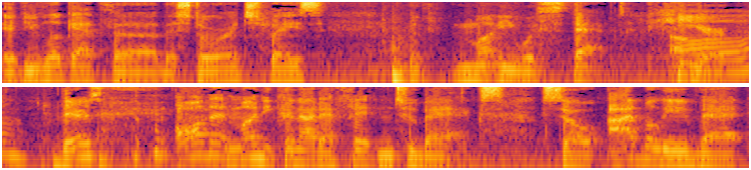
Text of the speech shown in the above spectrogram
if you look at the the storage space, the money was stacked here. Oh. There's all that money could not have fit in two bags. So I believe that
